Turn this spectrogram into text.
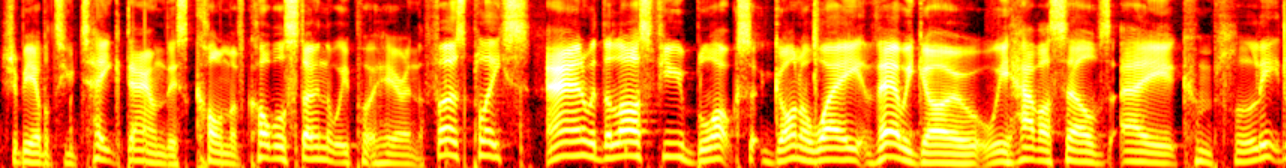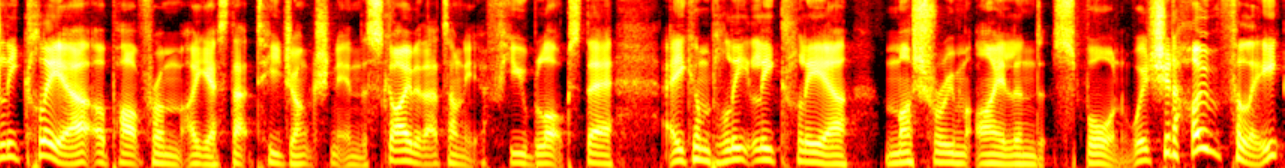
should be able to take down this column of cobblestone that we put here in the first place. And with the last few blocks gone away, there we go. We have ourselves a completely clear, apart from, I guess, that T-junction in the sky, but that's only a few blocks there, a completely clear Mushroom Island spawn, which should hopefully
